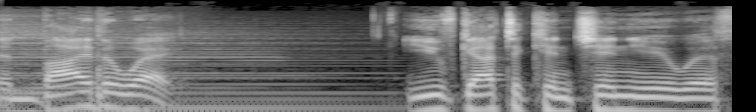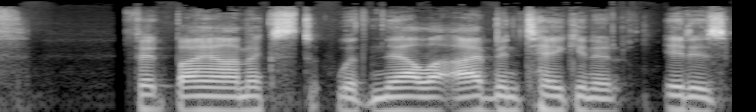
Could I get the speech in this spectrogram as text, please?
And by the way, you've got to continue with Fit Biomics with Nella. I've been taking it. It is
